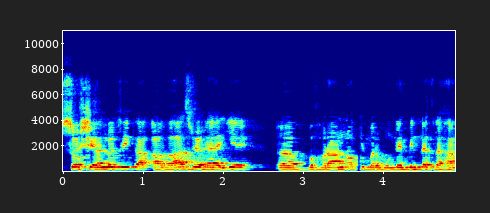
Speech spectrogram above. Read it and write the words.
सोशियोलॉजी का आगाज़ जो है ये बहरानों की मरहून मिन्नत रहा।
